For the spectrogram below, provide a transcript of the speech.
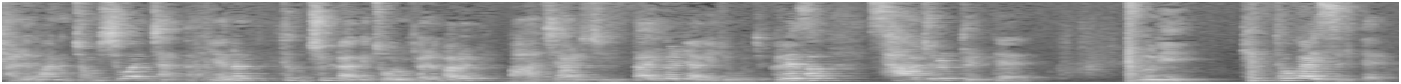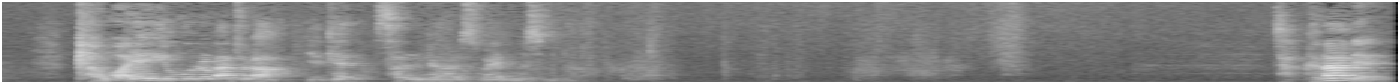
결과는 좀 시원치 않다. 얘는 특출나게 좋은 결과를 맞이할 수 있다. 이걸 이야기해 주는 거죠. 그래서 사주를 풀때 을이 기토가 있을 때 평화의 유무를 가져라 이렇게 설명할 수가 있는 것입니다. 자, 그 다음에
